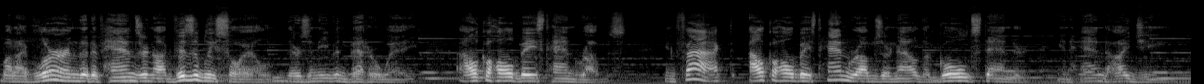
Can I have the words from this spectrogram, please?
But I've learned that if hands are not visibly soiled, there's an even better way alcohol-based hand rubs. In fact, alcohol-based hand rubs are now the gold standard in hand hygiene.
